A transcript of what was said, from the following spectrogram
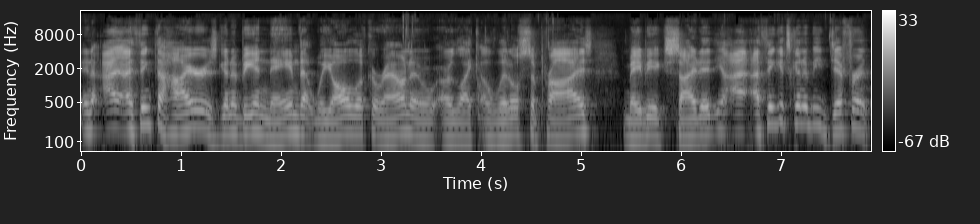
And I, I think the hire is going to be a name that we all look around and are like a little surprised, maybe excited. Yeah, I, I think it's going to be different.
